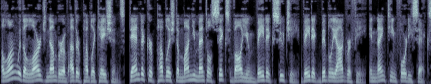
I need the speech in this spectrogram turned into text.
Along with a large number of other publications, Dandekar published a monumental six-volume Vedic Suchi Vedic bibliography in 1946.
